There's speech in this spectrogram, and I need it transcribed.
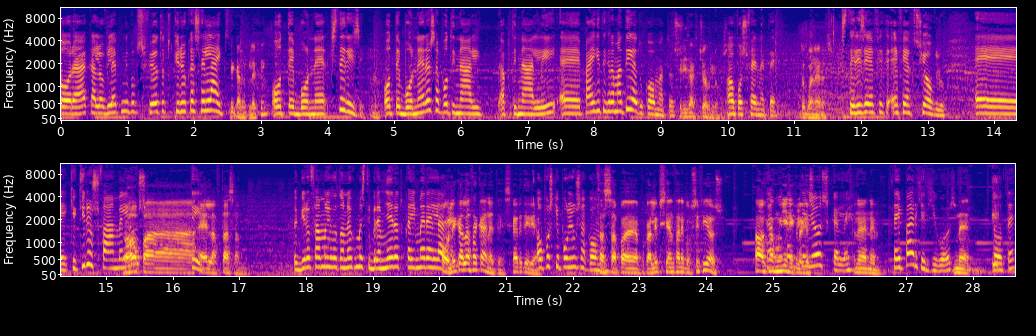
Τώρα καλοβλέπει την υποψηφιότητα του κυρίου Κασελάκη. Τι καλό βλέπει. Ο Τεμπονέρα. Στηρίζει. Ο Τεμπονέρας από την άλλη, από την άλλη ε, πάει για τη γραμματεία του κόμματος. Συρίζα Αχτσόγλου. Όπως φαίνεται. Τον Πονέρα. Στηρίζει Εφη, Εφη Αχτσιόγλου. Ε, και ο κύριος Φάμελο. Όπα! Τι; Έλα, φτάσαμε. Τον κύριο Φάμελο θα τον έχουμε στην πρεμιέρα του Καλημέρα Ελλάδα. Πολύ καλά θα κάνετε. Συγχαρητήρια. Όπως και πολλούς ακόμα. Θα σας αποκαλύψει αν θα είναι υποψήφιος; Α, όχι, θα έχουν γίνει έχουν εκλογές. τελειώσει καλέ. Ναι, ναι. Θα υπάρχει αρχηγός. Ναι. Τότε.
